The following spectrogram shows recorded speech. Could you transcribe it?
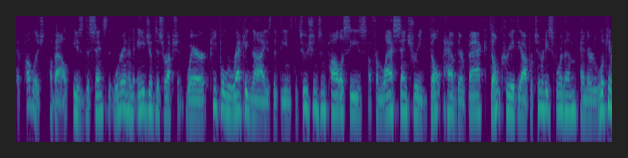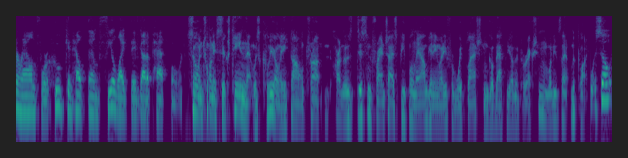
have published about is the sense that we're in an age of disruption where people recognize that the institutions and policies from last century don't have their back, don't create the opportunities for them, and they're looking around for who can help them feel like they they've got a path forward. So in 2016, that was clearly Donald Trump. Are those disenfranchised people now getting ready for whiplash and go back the other direction? What does that look like? So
